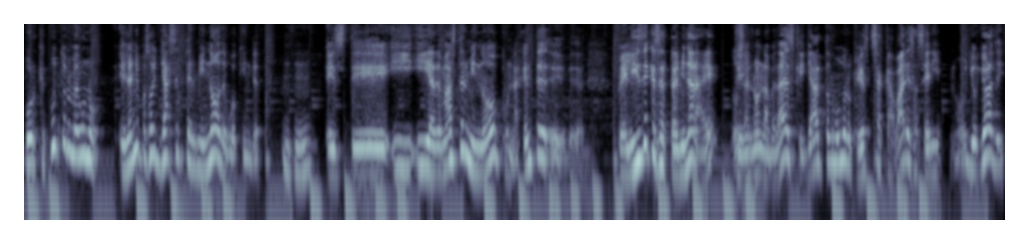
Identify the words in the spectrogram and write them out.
porque punto número uno, el año pasado ya se terminó The Walking Dead. Uh -huh. Este, y, y, además terminó con la gente eh, feliz de que se terminara, ¿eh? O sí. sea, no, la verdad es que ya todo el mundo lo que es, es acabar esa serie, ¿no? Yo, yo, la de,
